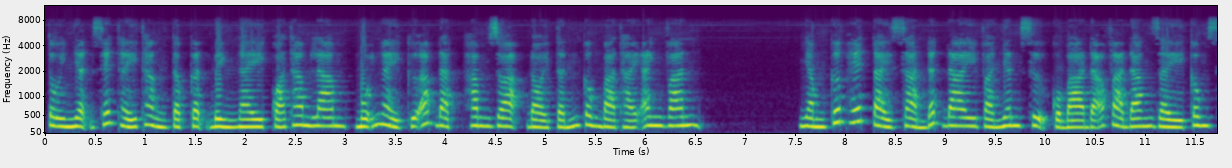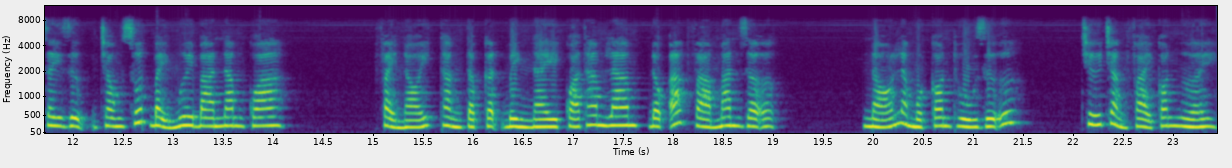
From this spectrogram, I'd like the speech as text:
Tôi nhận xét thấy thằng Tập Cận Bình này quá tham lam, mỗi ngày cứ áp đặt, hăm dọa, đòi tấn công bà Thái Anh Văn. Nhằm cướp hết tài sản đất đai và nhân sự của bà đã và đang dày công xây dựng trong suốt 73 năm qua. Phải nói thằng Tập Cận Bình này quá tham lam, độc ác và man dợ. Nó là một con thú dữ, chứ chẳng phải con người.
